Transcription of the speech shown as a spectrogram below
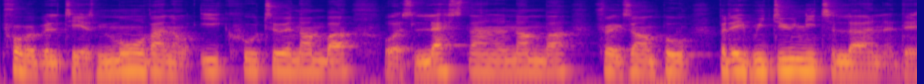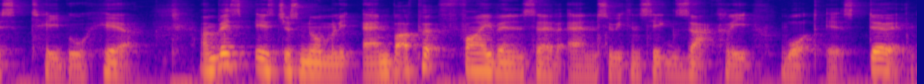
probability is more than or equal to a number, or it's less than a number, for example, but we do need to learn this table here. And this is just normally n, but I put 5 in instead of n so we can see exactly what it's doing.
